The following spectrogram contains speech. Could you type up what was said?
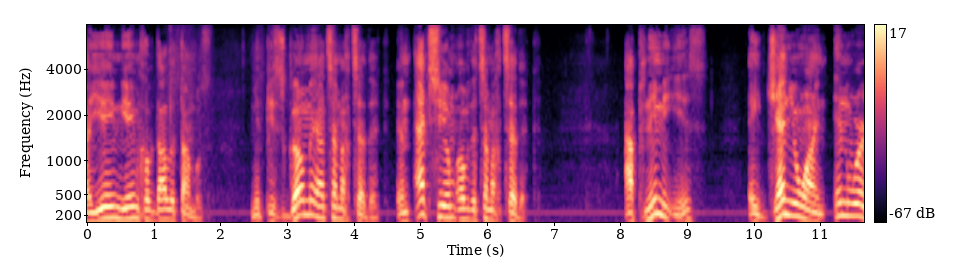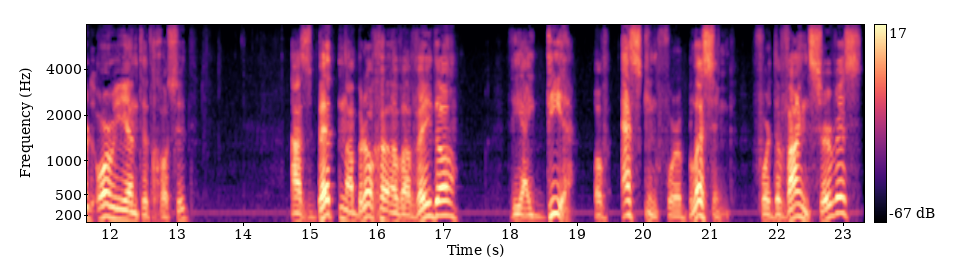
Hayim Chavdalet Tammuz. HaTzemach Tzedek, an axiom of the Tzemach Tzedek. A pnimi is a genuine inward-oriented chosid, as bet nabrocha of Aveda, the idea of asking for a blessing for divine service,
